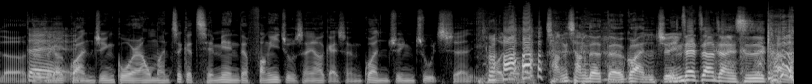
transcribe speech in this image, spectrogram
了的这个冠军，果然我们这个前面的防疫主持人要改成冠军主持人，以后就会常常的得冠军。你再这样讲，你试试看。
